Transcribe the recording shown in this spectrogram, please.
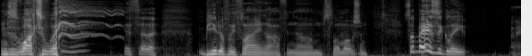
and just walks away. instead of beautifully flying off in um, slow motion. So basically, Right.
